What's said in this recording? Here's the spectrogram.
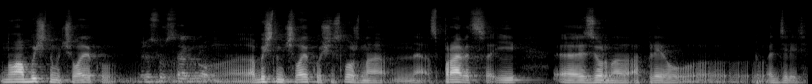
но обычному человеку, ресурсы огромные. Э, обычному человеку очень сложно справиться и э, зерна от плевел э, отделить.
